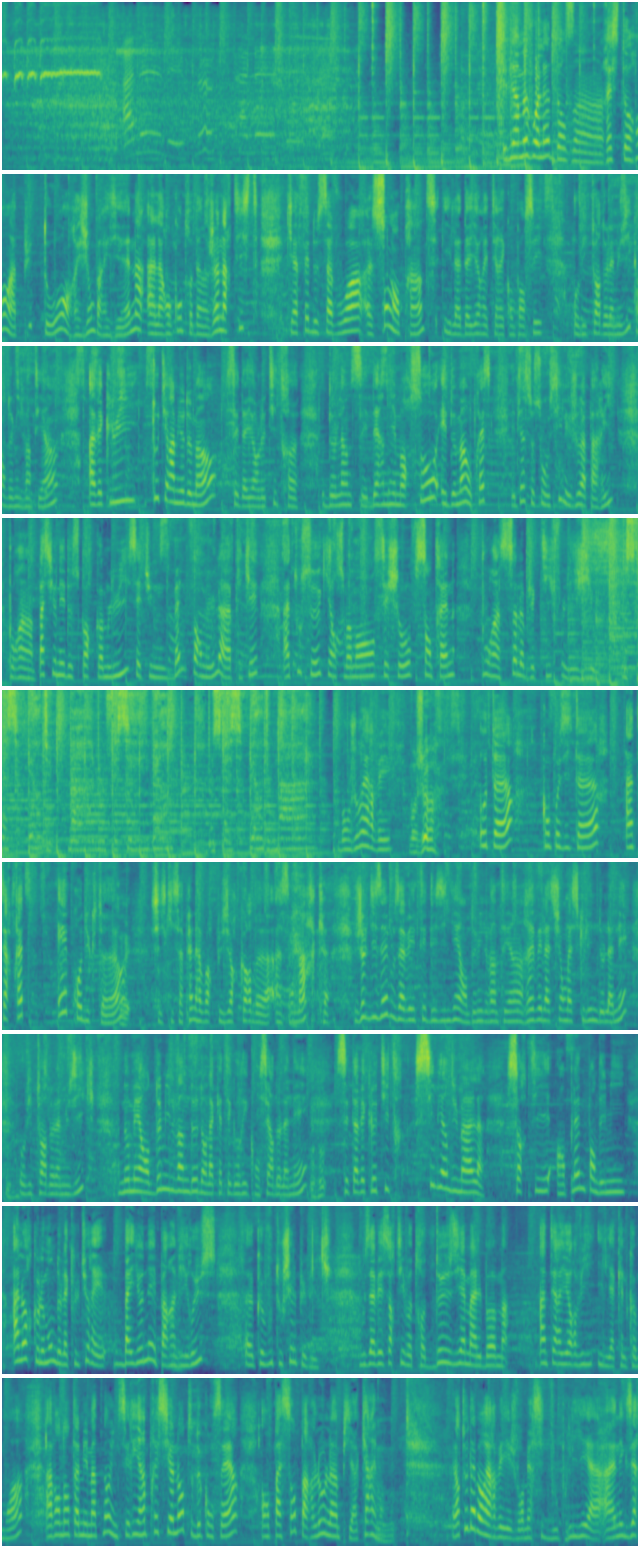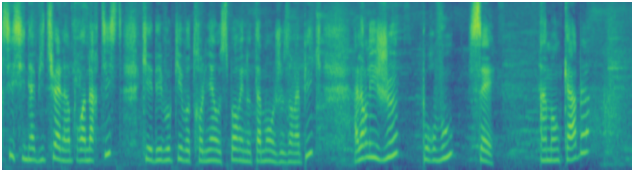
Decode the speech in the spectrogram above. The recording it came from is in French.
Eh bien, me voilà dans un restaurant à Puteaux, en région parisienne, à la rencontre d'un jeune artiste qui a fait de sa voix euh, son empreinte. Il a d'ailleurs été récompensé aux Victoires de la musique en 2021. Avec lui, Tout ira mieux demain. C'est d'ailleurs le titre de l'un de ses derniers morceaux. Et demain, ou presque, eh bien, ce sont aussi les Jeux à Paris. Pour un passionné de sport comme lui, c'est une belle formule à appliquer à tous ceux qui en ce moment s'échauffent, s'entraînent pour un seul objectif, les JO. On se fait si bien du mal, on fait si bien, on se fait si bien du mal. Bonjour Hervé. Bonjour. Auteur, compositeur, interprète et producteur. Oui. C'est ce qui s'appelle avoir plusieurs cordes à son arc. Je le disais, vous avez été désigné en 2021 Révélation masculine de l'année aux Victoires de la musique, nommé en 2022 dans la catégorie concert de l'année. C'est avec le titre Si bien du mal, sorti en pleine pandémie, alors que le monde de la culture est bâillonné par un virus, euh, que vous touchez le public. Vous avez sorti votre deuxième album Intérieur Vie il y a quelques mois, avant d'entamer maintenant une série impressionnante de concerts en passant par l'Olympia, carrément. Alors tout d'abord Hervé, je vous remercie de vous plier à, à un exercice inhabituel hein, pour un artiste qui est d'évoquer votre lien au sport et notamment aux Jeux Olympiques. Alors les Jeux, pour vous, c'est immanquable,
